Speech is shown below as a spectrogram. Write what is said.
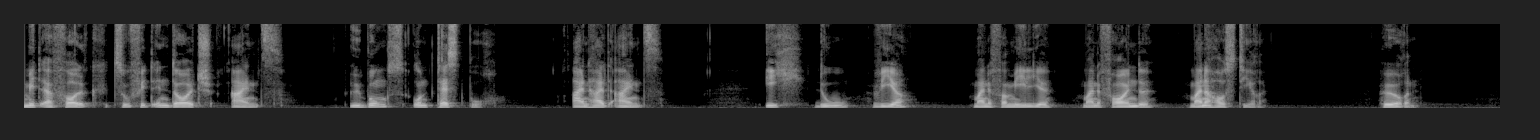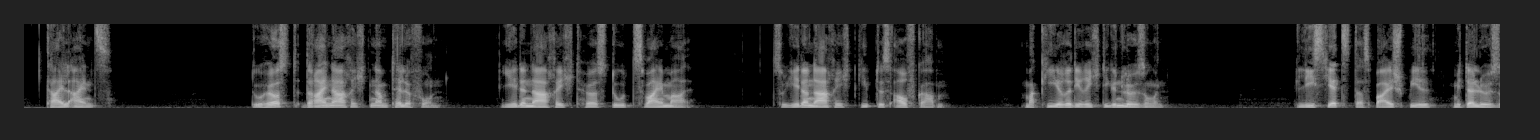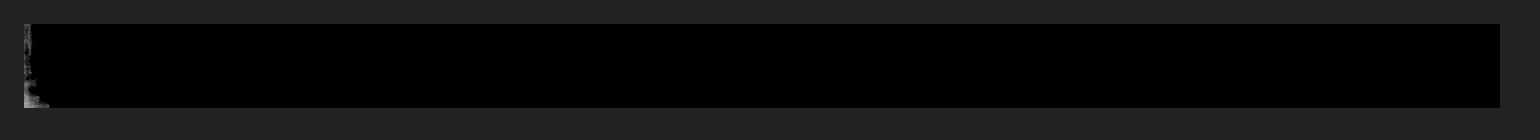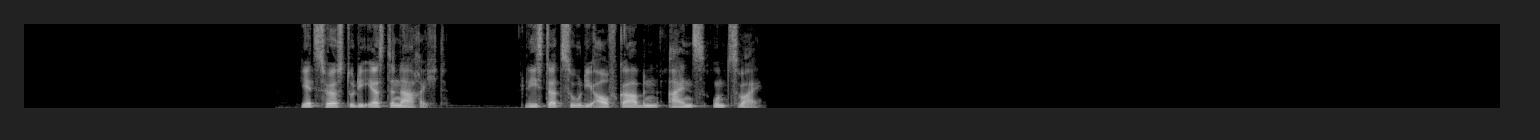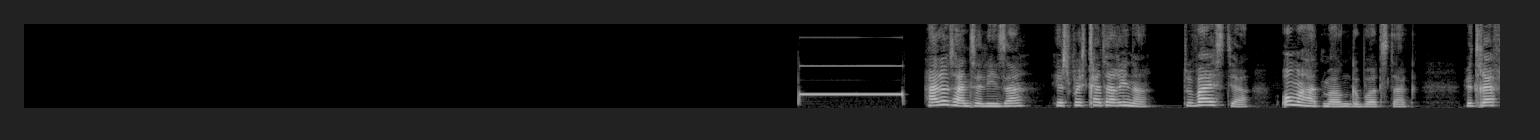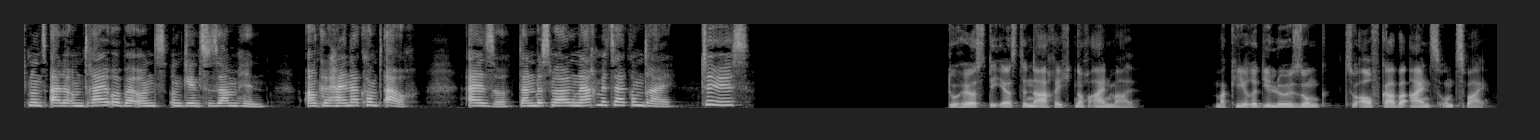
Mit Erfolg zu Fit in Deutsch 1. Übungs- und Testbuch. Einheit 1. Ich, du, wir, meine Familie, meine Freunde, meine Haustiere. Hören. Teil 1. Du hörst drei Nachrichten am Telefon. Jede Nachricht hörst du zweimal. Zu jeder Nachricht gibt es Aufgaben. Markiere die richtigen Lösungen. Lies jetzt das Beispiel mit der Lösung. Jetzt hörst du die erste Nachricht. Lies dazu die Aufgaben 1 und 2. Hallo Tante Lisa, hier spricht Katharina. Du weißt ja, Oma hat morgen Geburtstag. Wir treffen uns alle um drei Uhr bei uns und gehen zusammen hin. Onkel Heiner kommt auch. Also, dann bis morgen Nachmittag um drei. Tschüss. Du hörst die erste Nachricht noch einmal. Markiere die Lösung zu Aufgabe 1 und 2.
